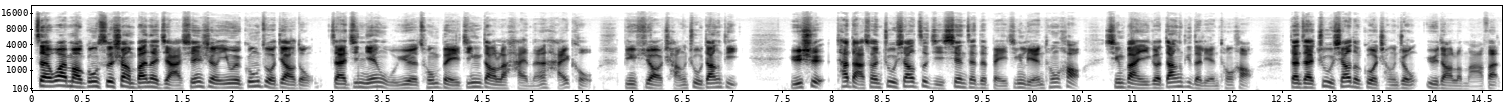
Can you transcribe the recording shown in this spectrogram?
在外贸公司上班的贾先生，因为工作调动，在今年五月从北京到了海南海口，并需要常驻当地。于是他打算注销自己现在的北京联通号，新办一个当地的联通号。但在注销的过程中遇到了麻烦，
